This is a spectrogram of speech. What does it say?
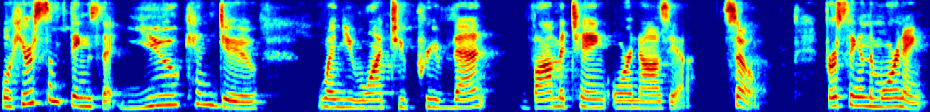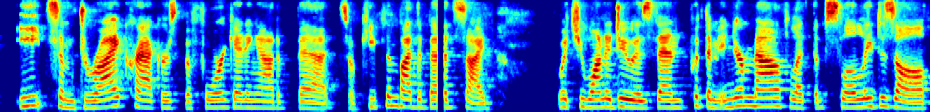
Well, here's some things that you can do when you want to prevent vomiting or nausea. So, first thing in the morning, Eat some dry crackers before getting out of bed. So keep them by the bedside. What you want to do is then put them in your mouth, let them slowly dissolve,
